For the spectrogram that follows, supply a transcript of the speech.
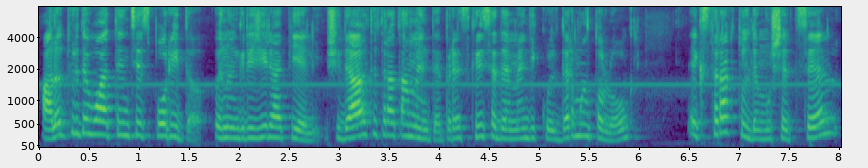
Alături de o atenție sporită în îngrijirea pielii și de alte tratamente prescrise de medicul dermatolog, extractul de mușețel,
